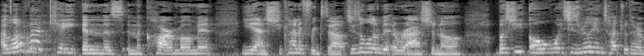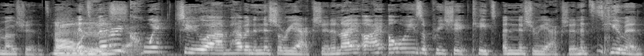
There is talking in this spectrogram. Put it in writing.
I love that Kate in this in the car moment. Yes, she kind of freaks out. She's a little bit irrational, but she always she's really in touch with her emotions. Always. It's very quick to um, have an initial reaction, and I I always appreciate Kate's initial reaction. It's human,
